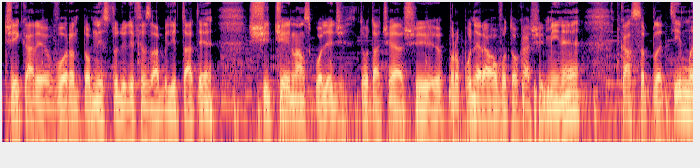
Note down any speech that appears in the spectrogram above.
cei care vor întocmi studiul de fezabilitate și ceilalți colegi tot aceeași propunere au avut-o ca și mine ca să plătim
